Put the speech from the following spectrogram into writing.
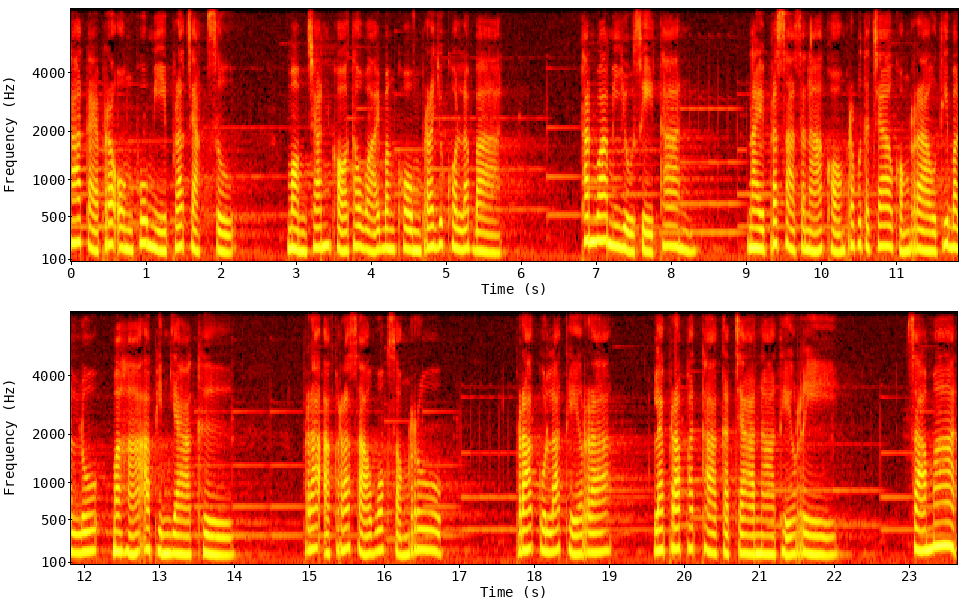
ข้าแต่พระองค์ผู้มีพระจักสุหม่อมชั้นขอถวายบังคมพระยุคลบาท ท่านว่ามีอยู่สี่ท่าน ในพระศาสนาของพระพุทธเจ้าของเราที่บรรลุมหาอภิญญาคือ พระอัครสาวกสองรูป พระกุลเถระ และพระพัฒากัจจานาเทรี สามารถ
